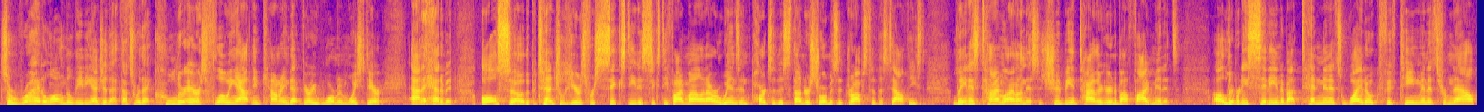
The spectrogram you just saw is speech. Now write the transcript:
So right along the leading edge of that, that's where that cooler air is flowing out and encountering that very warm and moist air out ahead of it. Also, the potential here is for 60 to 65 mile an hour winds in parts of this thunderstorm as it drops to the southeast. Latest timeline on this, it should be in Tyler here in about five minutes. Uh, Liberty City in about 10 minutes, White Oak 15 minutes from now,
